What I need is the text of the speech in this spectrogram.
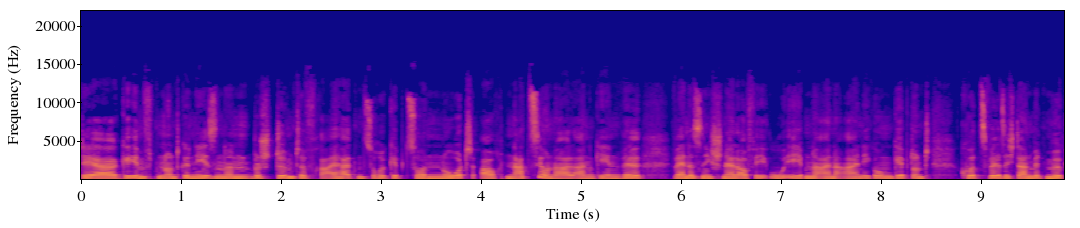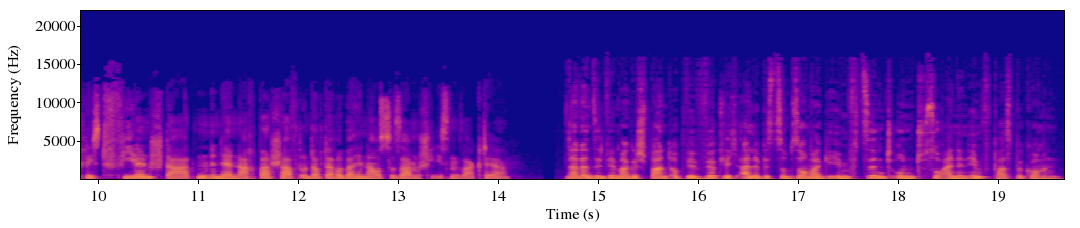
der Geimpften und Genesenen bestimmte Freiheiten zurückgibt, zur Not auch national angehen will, wenn es nicht schnell auf EU-Ebene eine Einigung gibt. Und Kurz will sich dann mit möglichst vielen Staaten in der Nachbarschaft und auch darüber hinaus zusammenschließen, sagt er. Na, dann sind wir mal gespannt, ob wir wirklich alle bis zum Sommer geimpft sind und so einen Impfpass bekommen.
